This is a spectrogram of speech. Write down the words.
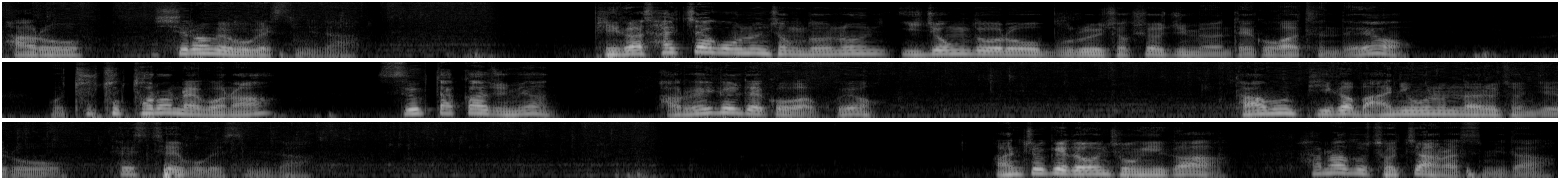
바로 실험해 보겠습니다. 비가 살짝 오는 정도는 이 정도로 물을 적셔주면 될 것 같은데요. 뭐 툭툭 털어내거나 쓱 닦아주면 바로 해결될 것 같고요. 다음은 비가 많이 오는 날을 전제로 테스트해 보겠습니다. 안쪽에 넣은 종이가 하나도 젖지 않았습니다.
